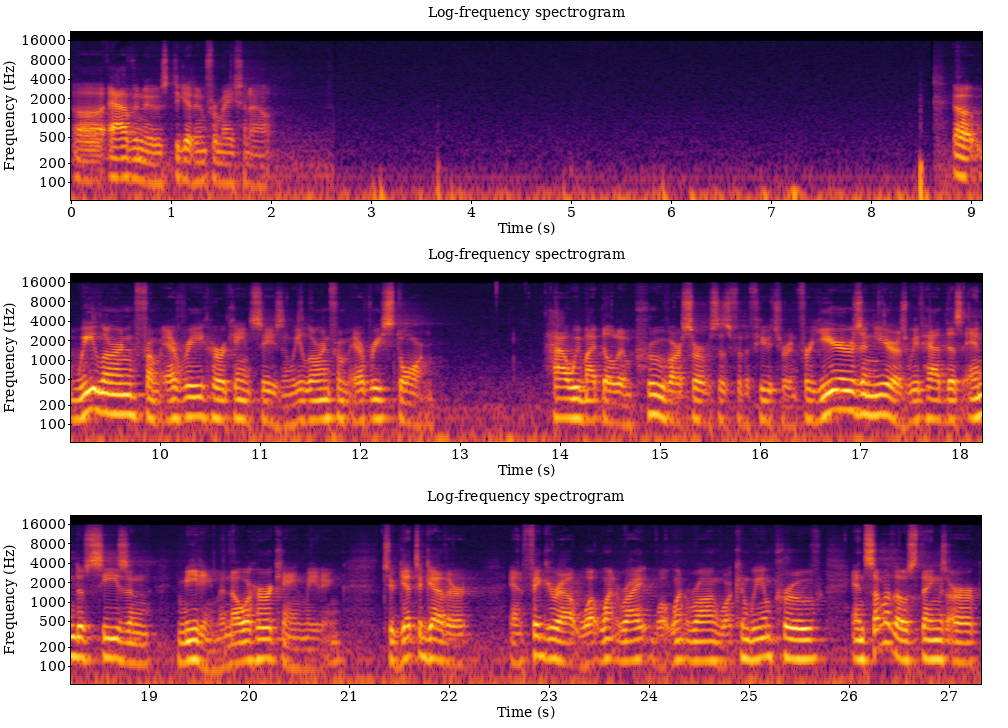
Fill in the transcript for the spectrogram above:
uh, avenues to get information out. Uh, we learn from every hurricane season. We learn from every storm how we might be able to improve our services for the future. And for years and years, we've had this end of season meeting, the NOAA hurricane meeting, to get together and figure out what went right, what went wrong, what can we improve. And some of those things are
